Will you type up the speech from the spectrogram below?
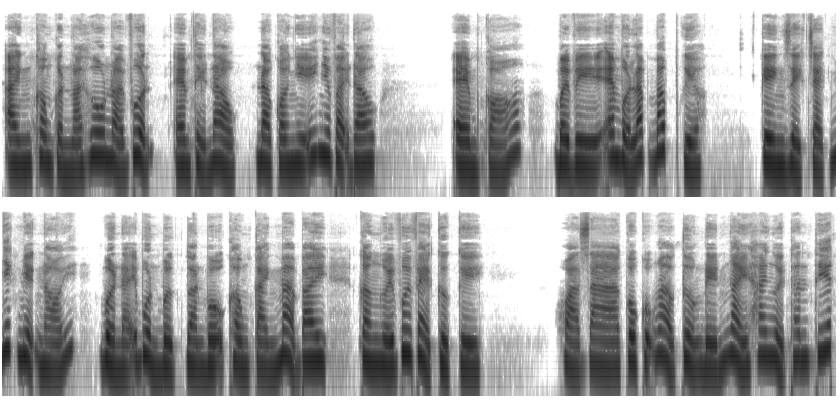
Anh không cần nói hưu nói vượn, em thế nào, nào có nghĩ như vậy đâu. Em có, bởi vì em vừa lắp bắp kìa. Kinh dịch trạch nhích miệng nói, vừa nãy buồn bực toàn bộ không cánh mà bay, cả người vui vẻ cực kỳ. Hóa ra cô cũng ảo tưởng đến ngày hai người thân thiết.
